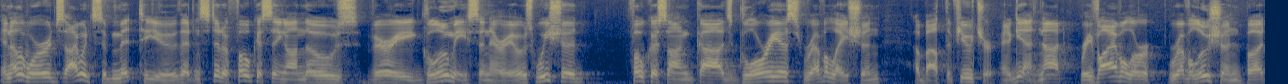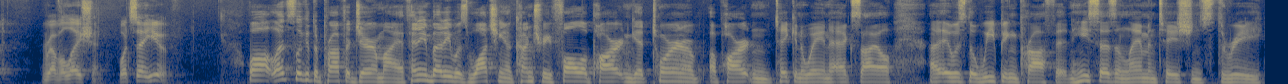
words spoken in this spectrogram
In other words, I would submit to you that instead of focusing on those very gloomy scenarios, we should focus on God's glorious revelation about the future. And again, not revival or revolution, but revelation. What say you? Well, let's look at the prophet Jeremiah. If anybody was watching a country fall apart and get torn apart and taken away into exile, uh, it was the weeping prophet. And he says in Lamentations 3,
